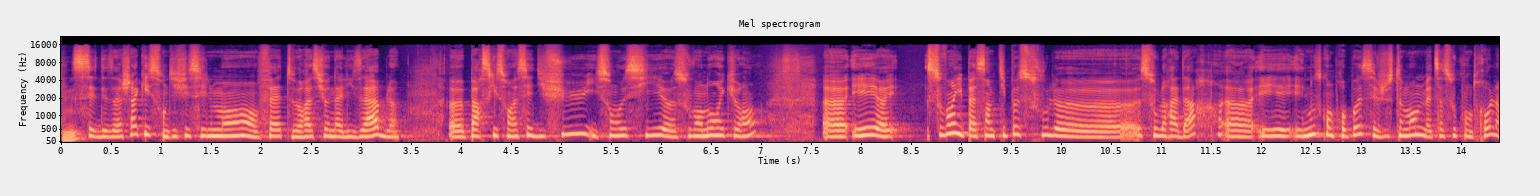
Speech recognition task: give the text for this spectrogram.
Mmh. C'est des achats qui sont difficilement en fait rationalisables parce qu'ils sont assez diffus, ils sont aussi souvent non récurrents. et souvent, ils passent un petit peu sous le, sous le radar. Euh, et, et, nous, ce qu'on propose, c'est justement de mettre ça sous contrôle,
